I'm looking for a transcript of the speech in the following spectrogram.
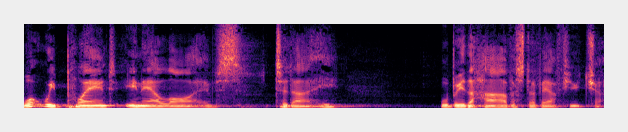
what we plant in our lives today will be the harvest of our future.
